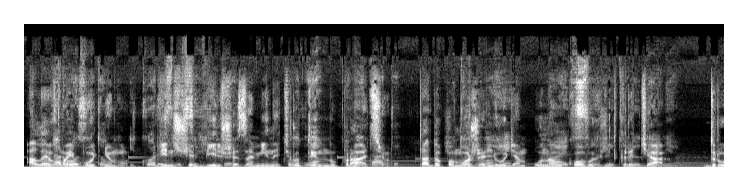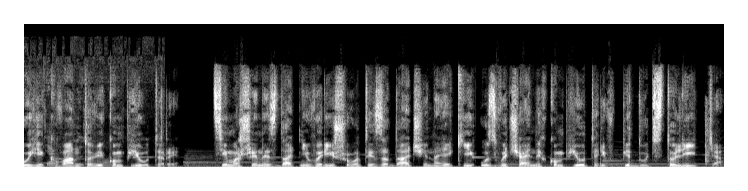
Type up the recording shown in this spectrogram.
Але в майбутньому він ще більше замінить рутинну працю та допоможе людям у наукових відкриттях. Другі квантові комп'ютери. Ці машини здатні вирішувати задачі, на які у звичайних комп'ютерів підуть століття.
